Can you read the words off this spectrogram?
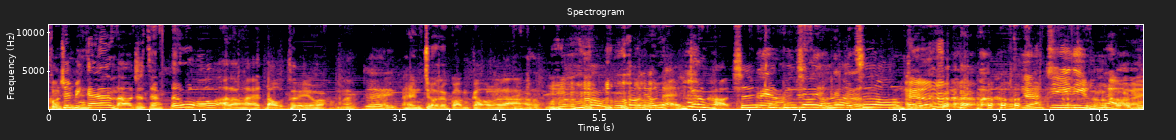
孔雀饼干，然后就这样等我，啊，然后还倒退，有没有？对，很久的广告了啦。倒牛奶更好吃，冰冰箱也很好吃哦。对，他 记忆力很好哎，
